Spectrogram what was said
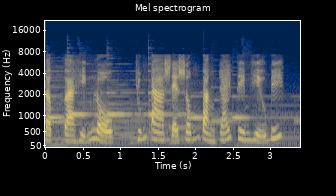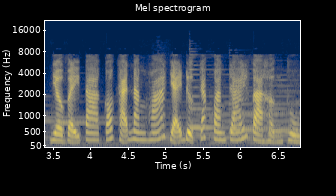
tập và hiển lộ, chúng ta sẽ sống bằng trái tim hiểu biết, nhờ vậy ta có khả năng hóa giải được các quan trái và hận thù.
